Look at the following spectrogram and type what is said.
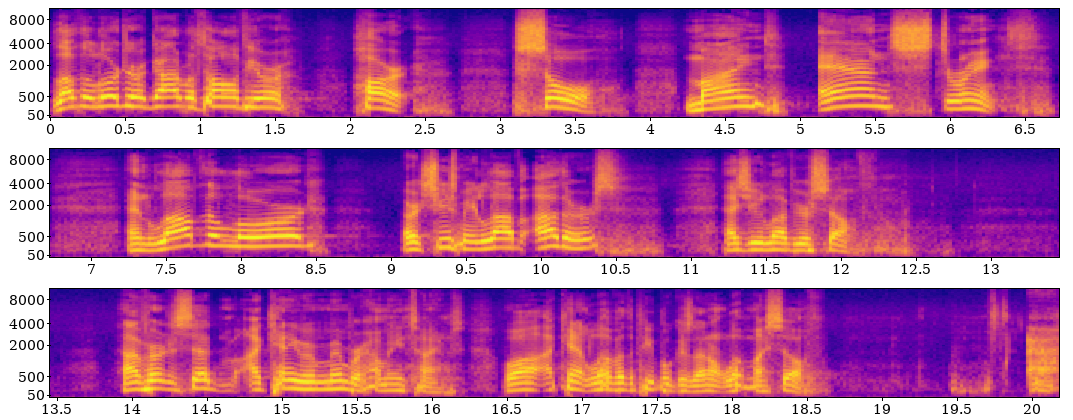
Love the Lord your God with all of your heart, soul, mind, and strength. And love the Lord, or excuse me, love others as you love yourself. I've heard it said, I can't even remember how many times. Well, I can't love other people because I don't love myself. Ah.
